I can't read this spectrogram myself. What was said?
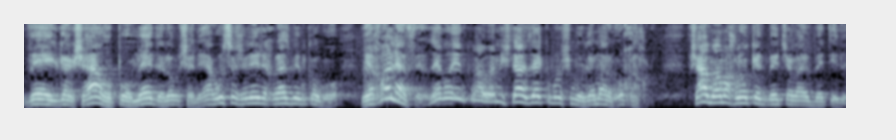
והתגרשה או פה עומד, זה לא משנה, הרוס השני נכנס במקומו ויכול להפר. זה רואים כבר במשנה, זה כמו שמואל, גמרנו, הוכחנו. עכשיו, מה מחלוקת בית שמאי ובית הלל?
